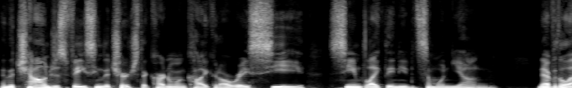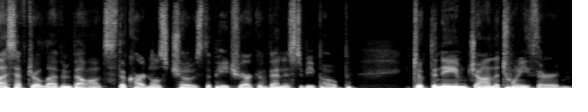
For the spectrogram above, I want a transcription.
And the challenges facing the church that Cardinal Roncalli could already see seemed like they needed someone young. Nevertheless, after 11 ballots, the cardinals chose the Patriarch of Venice to be pope. He took the name John the 23rd.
